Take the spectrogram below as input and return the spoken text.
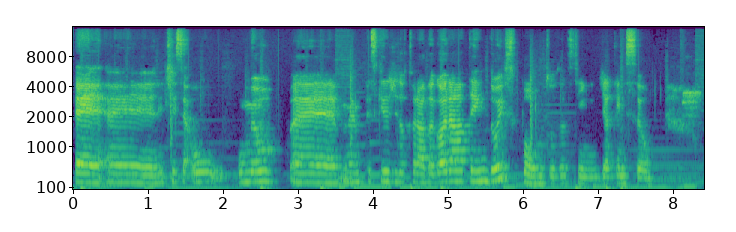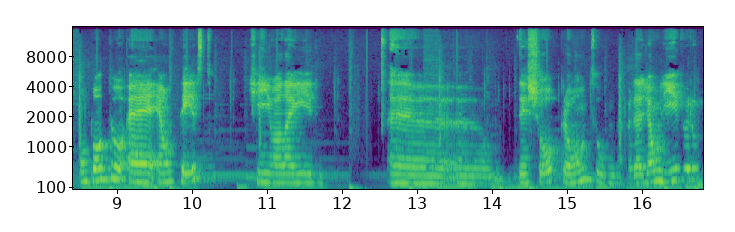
É, é, Letícia, o, o meu é, minha pesquisa de doutorado agora ela tem dois pontos assim de atenção. Um ponto é, é um texto que o Alair é, deixou pronto, na verdade é um livro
